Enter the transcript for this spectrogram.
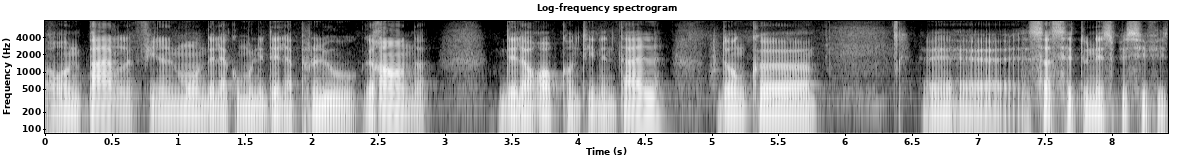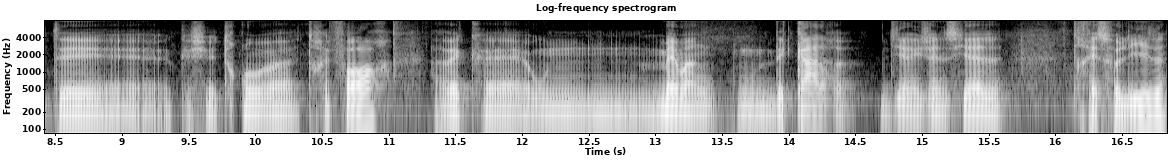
on parle finalement de la communauté la plus grande de l'Europe continentale. Donc, ça, c'est une spécificité que je trouve très forte avec euh, même des cadres dirigentiels très solides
